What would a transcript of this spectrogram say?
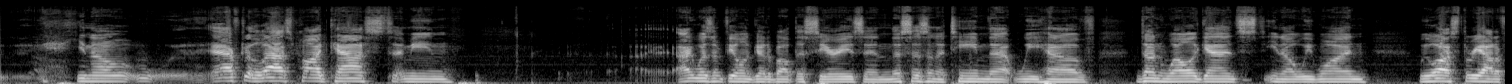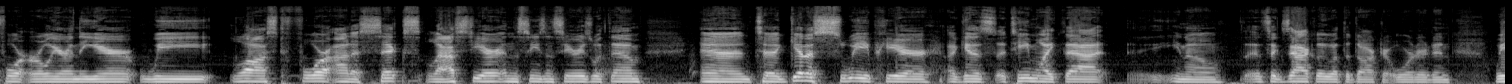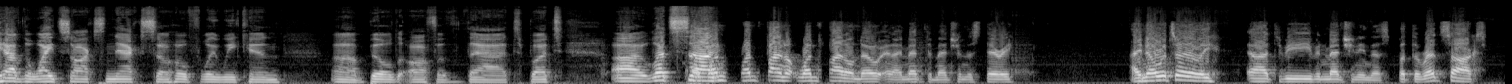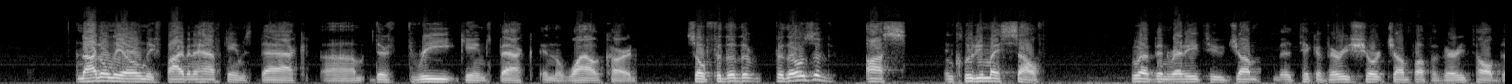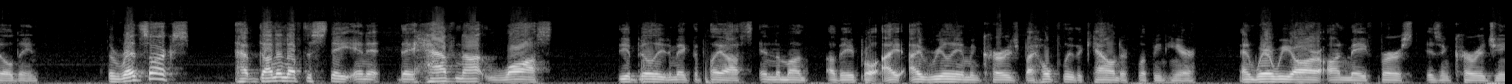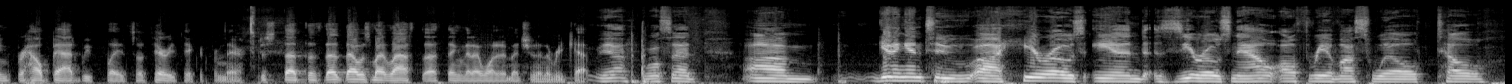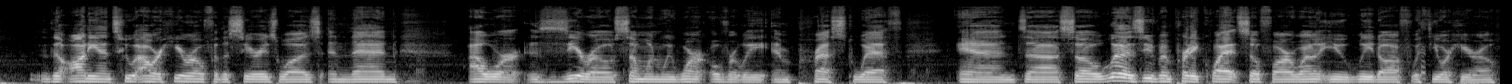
you know after the last podcast, I mean, I wasn't feeling good about this series, and this isn't a team that we have done well against. You know, we won, we lost three out of four earlier in the year. We lost four out of six last year in the season series with them. And to get a sweep here against a team like that, you know, it's exactly what the doctor ordered. And we have the White Sox next, so hopefully we can uh, build off of that. But uh, let's uh, one, one final one final note, and I meant to mention this, Terry. I know it's early uh, to be even mentioning this, but the Red Sox not only are only five and a half games back, um, they're three games back in the wild card. So for the, the for those of us, including myself, who have been ready to jump, uh, take a very short jump off a very tall building. The Red Sox have done enough to stay in it. They have not lost the ability to make the playoffs in the month of April. I, I really am encouraged by hopefully the calendar flipping here. And where we are on May 1st is encouraging for how bad we've played. So, Terry, take it from there. Just that that, that was my last uh, thing that I wanted to mention in the recap. Yeah, well said. Um, getting into uh, heroes and zeros now. All three of us will tell the audience who our hero for the series was, and then our zero, someone we weren't overly impressed with. And uh, so, Liz, you've been pretty quiet so far. Why don't you lead off with your hero?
